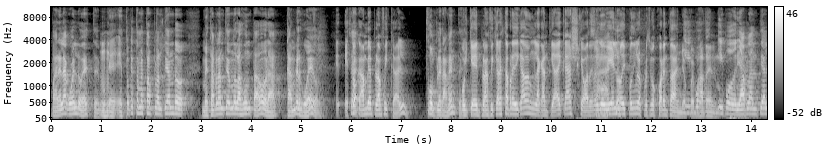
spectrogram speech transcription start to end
para el acuerdo este, porque esto que me están planteando, me está planteando la Junta ahora, cambia el juego. E- Esto O sea, cambia el plan fiscal. Completamente. Porque el plan fiscal está predicado en la cantidad de cash que va a tener Exacto. el gobierno disponible los próximos 40 años. y, Pues po- vas a tener. y podría plantear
